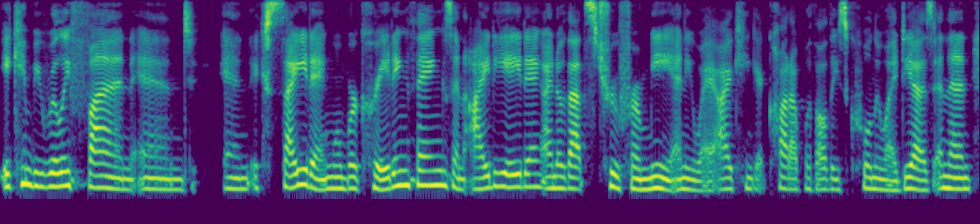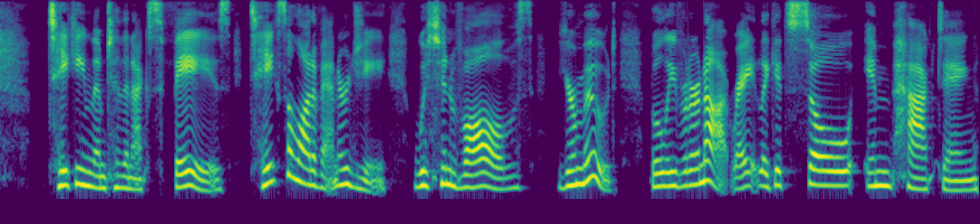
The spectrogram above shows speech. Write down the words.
It can be really fun and and exciting when we're creating things and ideating. I know that's true for me anyway. I can get caught up with all these cool new ideas. And then taking them to the next phase takes a lot of energy, which involves your mood, believe it or not, right? Like it's so impacting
